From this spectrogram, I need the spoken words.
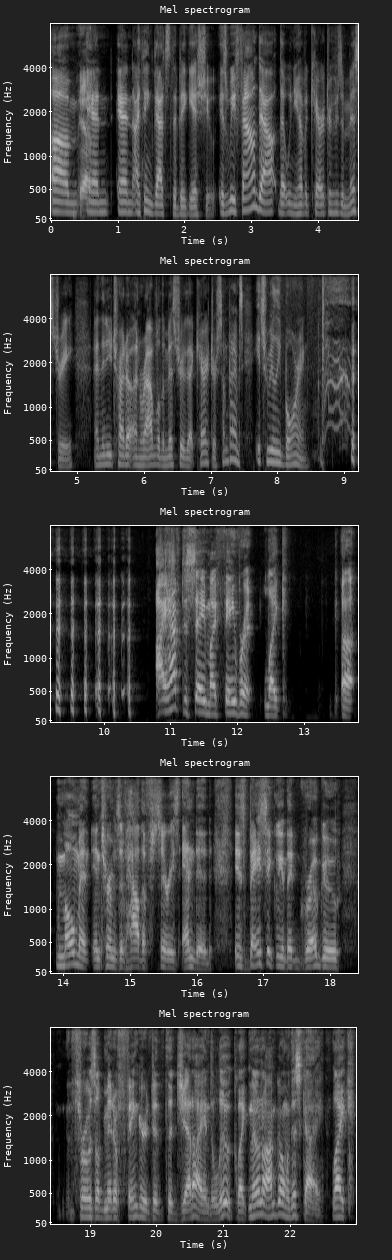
Um Yeah. and and i think that's the big issue is we found out that when you have a character who's a mystery and then you try to unravel the mystery of that character sometimes it's really boring. I have to say my favorite like uh, moment in terms of how the series ended is basically that Grogu throws a middle finger to the Jedi and to Luke, like, no, no, I'm going with this guy. Like,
